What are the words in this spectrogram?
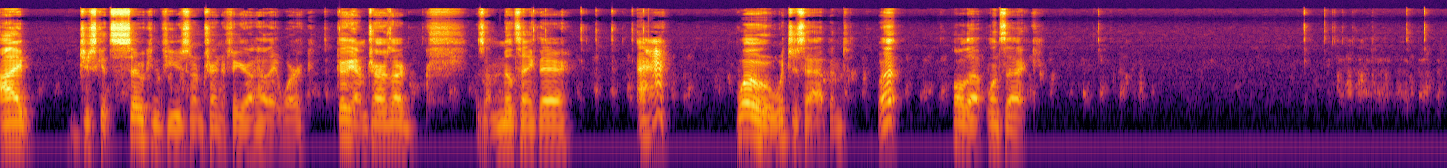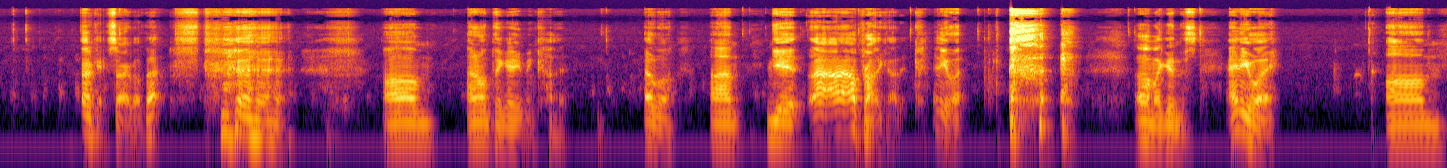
I just get so confused when I'm trying to figure out how they work. Go get him, Charizard. There's a Miltank there. Ah! Whoa, what just happened? What? Hold up, one sec. Okay, sorry about that. um, I don't think I even cut. Oh well. Um, yeah, I, I'll probably cut it. Anyway. oh my goodness. Anyway. Um,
